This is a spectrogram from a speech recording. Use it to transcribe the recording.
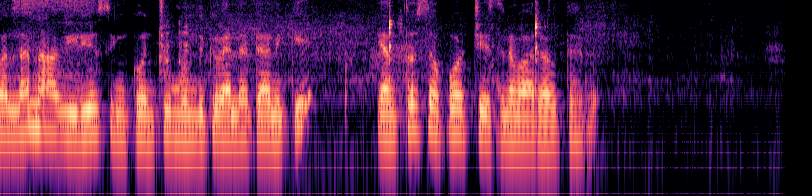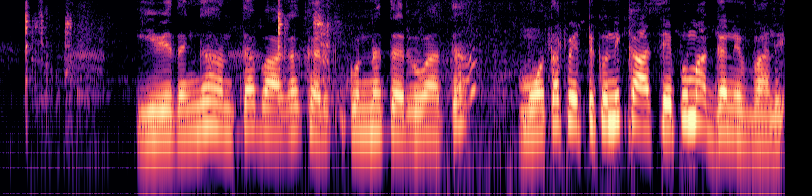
వల్ల నా వీడియోస్ ఇంకొంచెం ముందుకు వెళ్ళటానికి ఎంతో సపోర్ట్ చేసిన వారు అవుతారు ఈ విధంగా అంతా బాగా కలుపుకున్న తరువాత మూత పెట్టుకుని కాసేపు మగ్గనివ్వాలి.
